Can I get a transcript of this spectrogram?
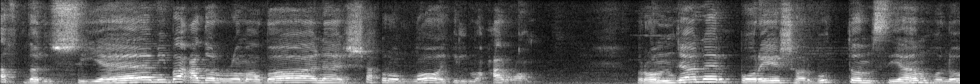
أفضل الصيام بعد رمضان شهر الله المحرم রমজানের পরে সর্বোত্তম সিয়াম হলো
